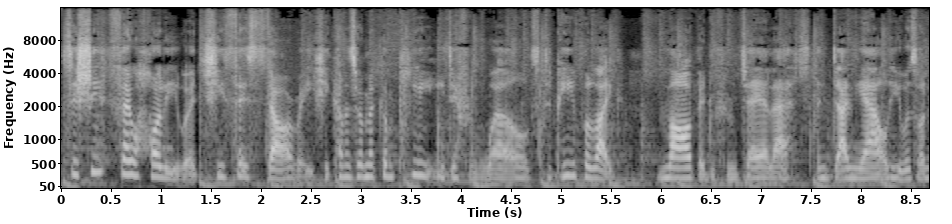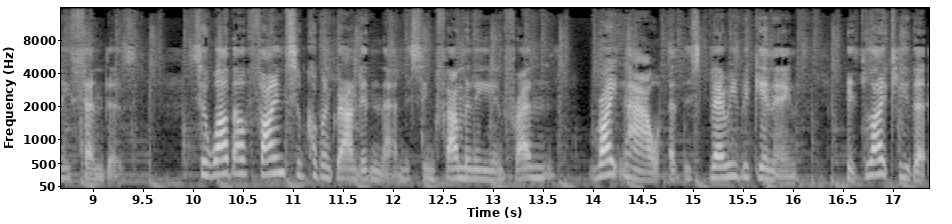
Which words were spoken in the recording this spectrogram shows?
So she's so Hollywood, she's so starry, she comes from a completely different world to people like Marvin from JLS and Danielle, who was on EastEnders. So while they'll find some common ground in there, missing family and friends, right now, at this very beginning, it's likely that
